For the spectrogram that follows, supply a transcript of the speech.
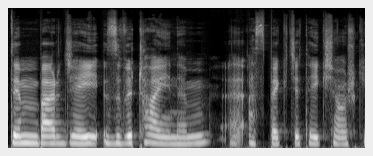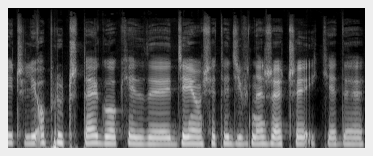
tym bardziej zwyczajnym e, aspekcie tej książki, czyli oprócz tego, kiedy dzieją się te dziwne rzeczy i kiedy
